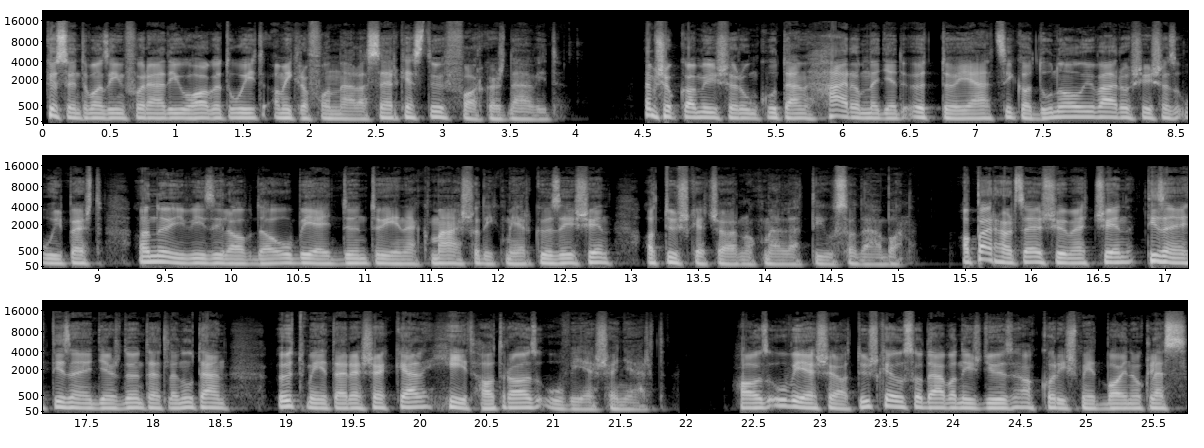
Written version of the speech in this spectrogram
Köszöntöm az Inforádió hallgatóit, a mikrofonnál a szerkesztő Farkas Dávid. Nem sokkal műsorunk után 3.45-től játszik a Dunaújváros és az Újpest a női vízilabda OB1 döntőjének második mérkőzésén a Tüskecsarnok melletti úszodában. A párharc első meccsén 11-11-es döntetlen után 5 méteresekkel 7-6-ra az UVS-e nyert. Ha az UVS-e a Tüskeúszodában is győz, akkor ismét bajnok lesz,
